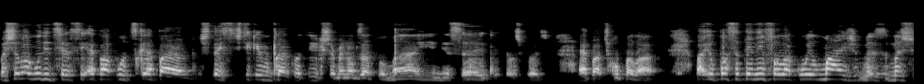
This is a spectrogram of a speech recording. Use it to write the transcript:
Mas se ele algum dia disser assim: é pá, putz, calhar, pá, estiquei- estiquei-me um bocado contigo, chamei nomes à tua mãe, me aceita, aquelas coisas. É pá, desculpa lá. Pá, eu posso até nem falar com ele mais, mas, mas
